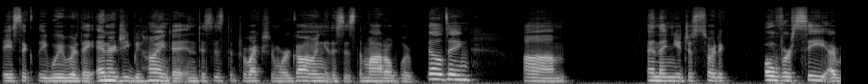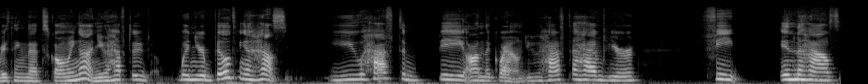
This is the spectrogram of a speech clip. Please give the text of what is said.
Basically, we were the energy behind it, and this is the direction we're going. This is the model we're building, um, and then you just sort of oversee everything that's going on. You have to when you're building a house, you have to be on the ground. You have to have your feet in the house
